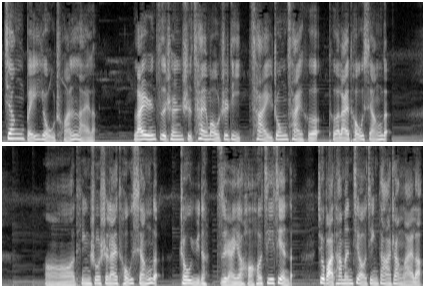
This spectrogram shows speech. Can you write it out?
江北有船来了，来人自称是蔡瑁之弟蔡中、蔡和，特来投降的。哦，听说是来投降的。周瑜呢，自然要好好接见的，就把他们叫进大帐来了。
